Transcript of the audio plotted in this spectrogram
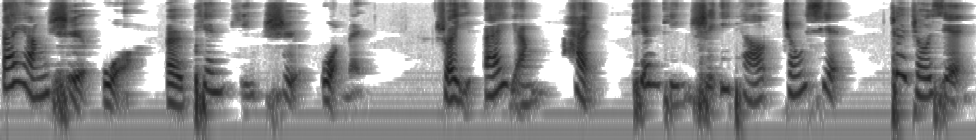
白羊是我，而天平是我们，所以白羊和天平是一条轴线。这轴线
